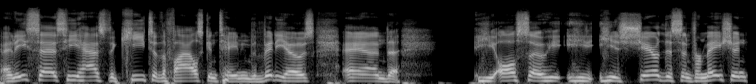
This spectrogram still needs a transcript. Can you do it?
And he says he has the key to the files containing the videos. And he also he, he he has shared this information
